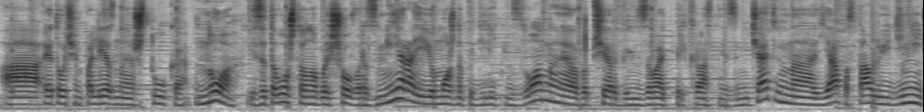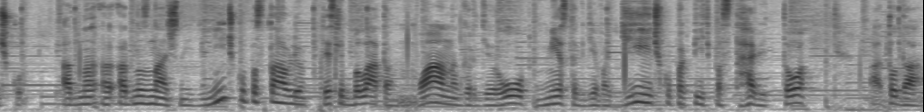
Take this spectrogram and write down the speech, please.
А это очень полезная штука. Но из-за того, что она большого размера, ее можно поделить на зоны. Вообще организовать прекрасно и замечательно. Я поставлю единичку одно, однозначно единичку поставлю. Если была там ванна, гардероб, место, где водичку попить, поставить, то, а, то да.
